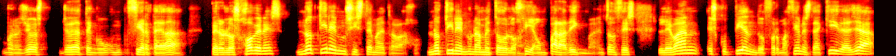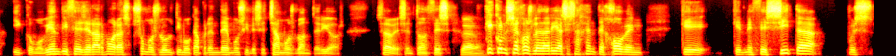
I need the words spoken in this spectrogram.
bueno, yo, yo ya tengo cierta edad, pero los jóvenes no tienen un sistema de trabajo, no tienen una metodología, un paradigma. Entonces, le van escupiendo formaciones de aquí y de allá y, como bien dice Gerard Moras, somos lo último que aprendemos y desechamos lo anterior, ¿sabes? Entonces, ¿qué consejos le darías a esa gente joven que, que necesita, pues,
